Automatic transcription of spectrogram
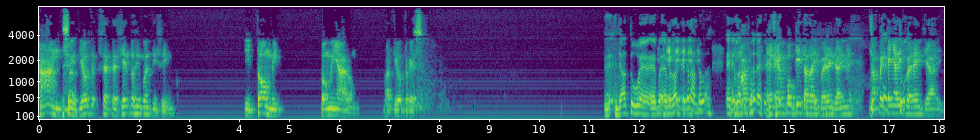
Han batió 755 y Tommy, Tommy Aaron batió 13. Ya tuve, es verdad que es grande es la diferencia. Es un poquita la diferencia, hay una pequeña diferencia ahí.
